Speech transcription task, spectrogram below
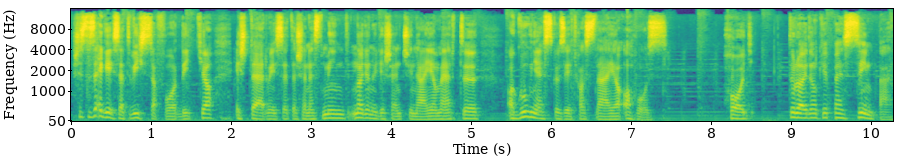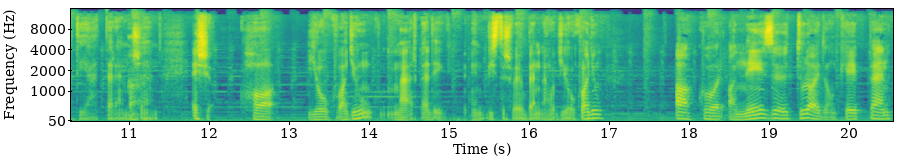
és ezt az egészet visszafordítja, és természetesen ezt mind nagyon ügyesen csinálja, mert a gúnyeszközét használja ahhoz, hogy tulajdonképpen szimpátiát teremtsen. Aha. És ha jók vagyunk, már pedig én biztos vagyok benne, hogy jók vagyunk, akkor a néző tulajdonképpen,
